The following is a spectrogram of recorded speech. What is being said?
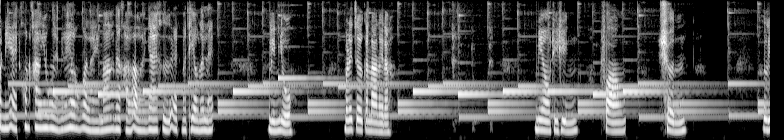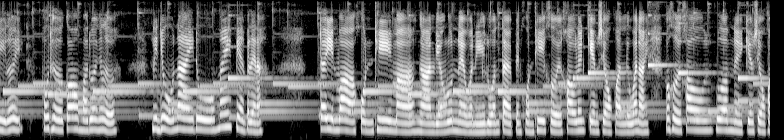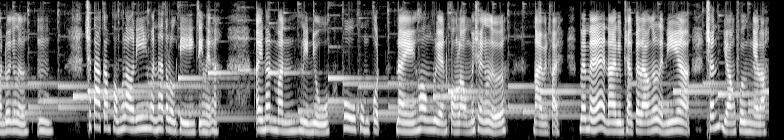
วันนี้แอดค่อนข้างยุ่งเลยไม่ได้ลงอะไรมากนะคะ เอาง่ายๆคือแอดมาเที่ยวนั่นแหละ ลินอยู่ไม่ได้เจอกันนานเลยนะเมียวทีถิงฟางเฉินหลีเลย พวกเธอก็มาด้วยงั้นเหรอลินอยู่นายดูไม่เปลี่ยนไปเลยนะ ได้ยินว่าคนที่มางานเลี้ยงรุ่นในวันนี้ล้วนแต่เป็นคนที่เคยเข้าเล่นเกมเสียงขวัญหรือว่านายก็เคยเข้าร่วมในเกมเสียงขวัญด้วยกันเหรออืมชะตากรรมของพวกเรานี่มันน่าตลกดีจริง ๆ เลยนะ ไอ้นั่นมันหลินอยู่ ผู้คุมกฎในห้องเรียนของเราไม่ใช่งั้นเหรอนายเป็นใคร แม่แม่นายลืมฉันไปแล้วงั้นเหรอเนี่ย ฉันหยางเฟิงไงล่ะ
